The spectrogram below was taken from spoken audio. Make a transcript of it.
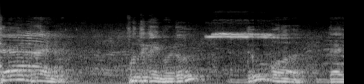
third raid Pudukai Vadur do or die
